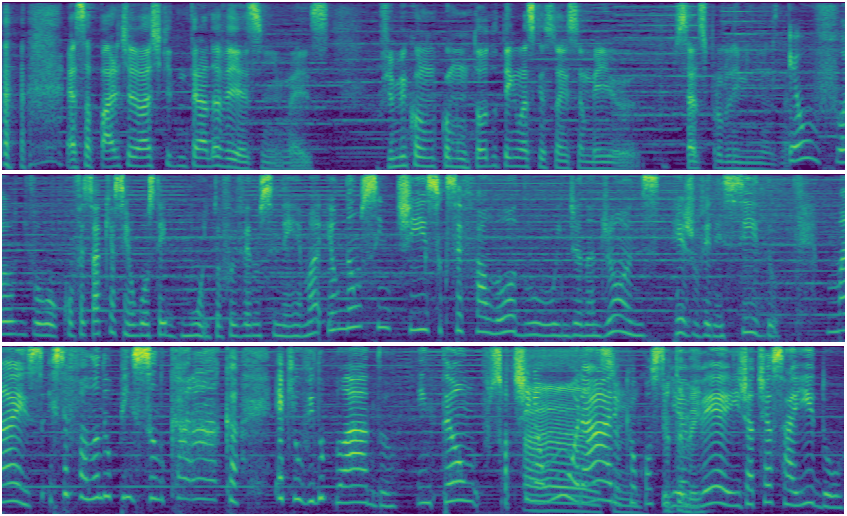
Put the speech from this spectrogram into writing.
Essa parte eu acho que não tem nada a ver, assim, mas. O filme como, como um todo tem umas questões que são meio certos probleminhas, né? Eu vou, vou, confessar que assim, eu gostei muito, eu fui ver no cinema. Eu não senti isso que você falou do Indiana Jones rejuvenescido. Mas, e você falando, eu pensando, caraca, é que eu vi dublado. Então, só tinha ah, um horário sim. que eu conseguia eu ver e já tinha saído,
